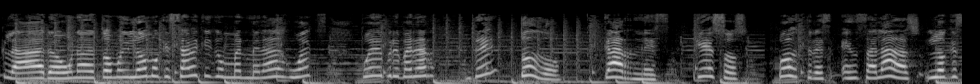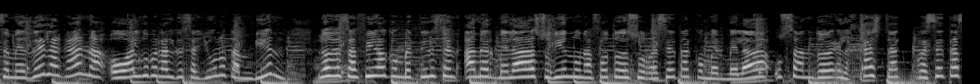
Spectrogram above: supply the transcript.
Claro, una de tomo y lomo que sabe que con mermeladas wax puede preparar de todo. Carnes, quesos, postres, ensaladas, lo que se me dé la gana o algo para el desayuno también. Los desafío a convertirse en a mermelada subiendo una foto de su receta con mermelada usando el hashtag recetas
